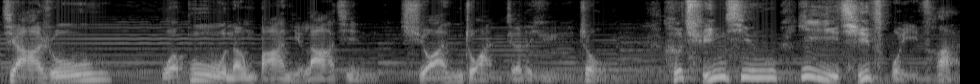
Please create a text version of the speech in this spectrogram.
假如我不能把你拉进旋转着的宇宙，和群星一起璀璨，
